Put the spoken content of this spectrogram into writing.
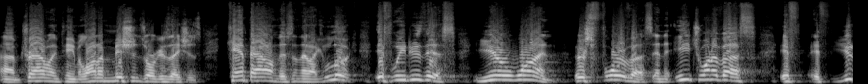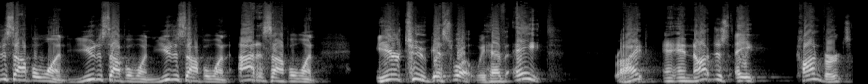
um, traveling team, a lot of missions organizations camp out on this and they're like, look, if we do this, year one, there's four of us, and each one of us, if, if you disciple one, you disciple one, you disciple one, I disciple one, year two, guess what? We have eight, right? And, and not just eight converts,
